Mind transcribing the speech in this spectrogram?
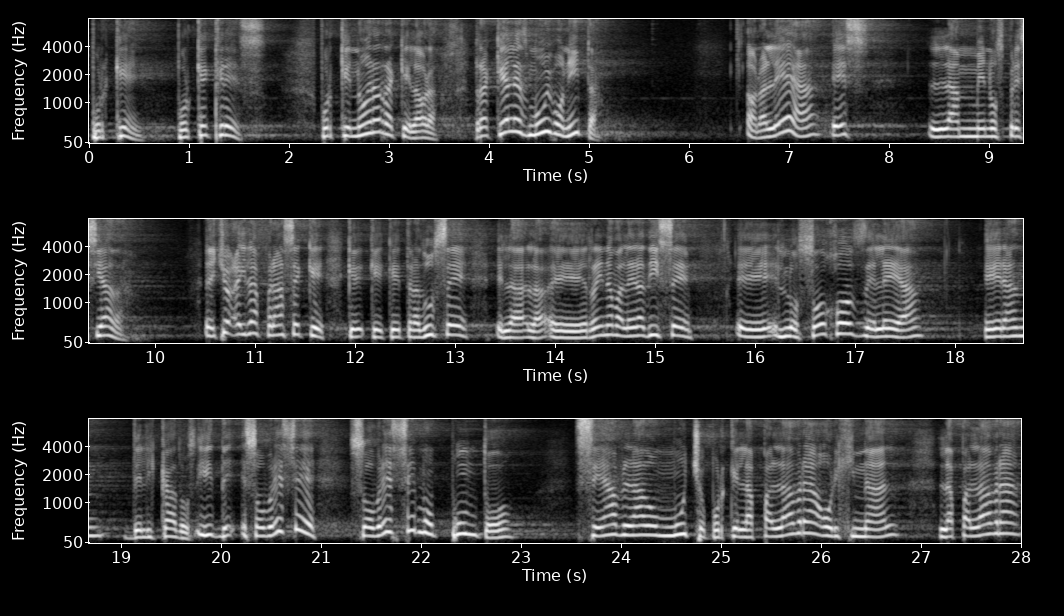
¿Por qué? ¿Por qué crees? Porque no era Raquel. Ahora, Raquel es muy bonita. Ahora, Lea es la menospreciada. De hecho, hay la frase que, que, traduce la, eh, Reina Valera, dice, eh, los ojos de Lea eran delicados. Y sobre, ese, sobre ese punto se ha hablado mucho, porque la palabra original, la palabra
